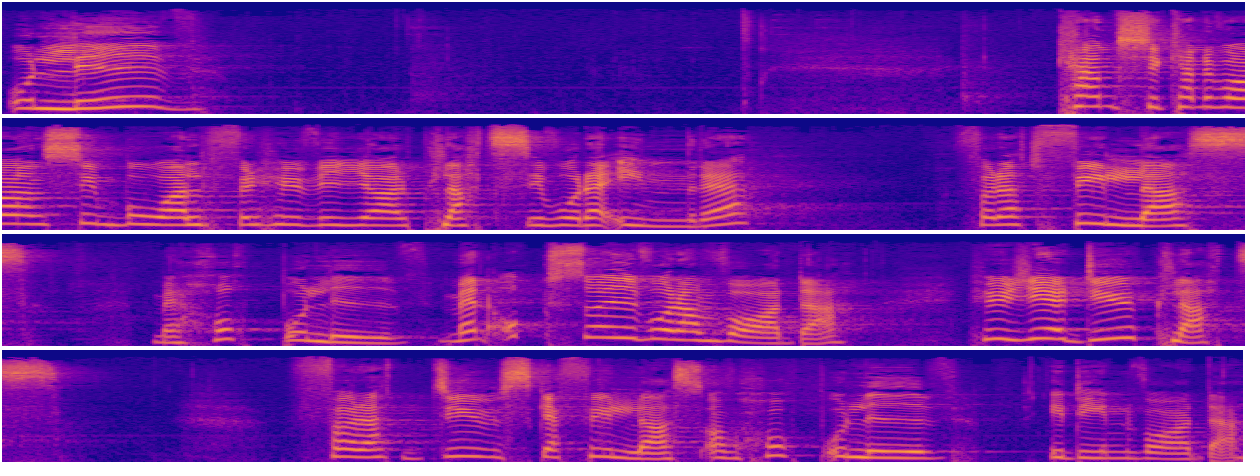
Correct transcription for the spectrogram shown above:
och liv? Kanske kan det vara en symbol för hur vi gör plats i våra inre för att fyllas med hopp och liv, men också i vår vardag. Hur ger du plats för att du ska fyllas av hopp och liv i din vardag?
